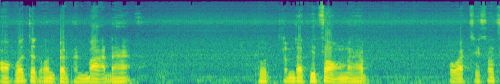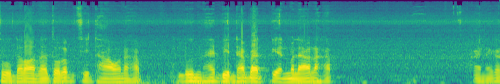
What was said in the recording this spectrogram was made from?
ออกรถจัดโอน8,000 บาทนะฮะ รถลำดับที่ 2 นะครับ ประวัติเช็คเข้าสู่ตลอดนะตัวรถเป็นสีเทานะครับ รุ่นไฮบริดนะแบตเปลี่ยนมาแล้วนะครับภายในก็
